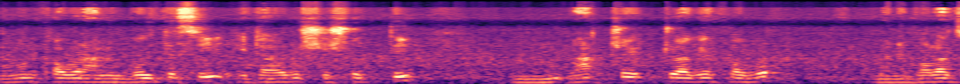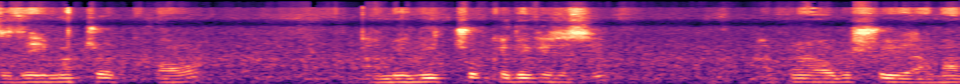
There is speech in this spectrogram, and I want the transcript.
এমন খবর আমি বলতেছি, এটা অবশ্যই সত্যি। মাত্র একটু আগের খবর মানে বলা যায় যে এইমাত্র খবর আমি নিজ চোখে দেখে এসেছি। আপনারা অবশ্যই আমার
